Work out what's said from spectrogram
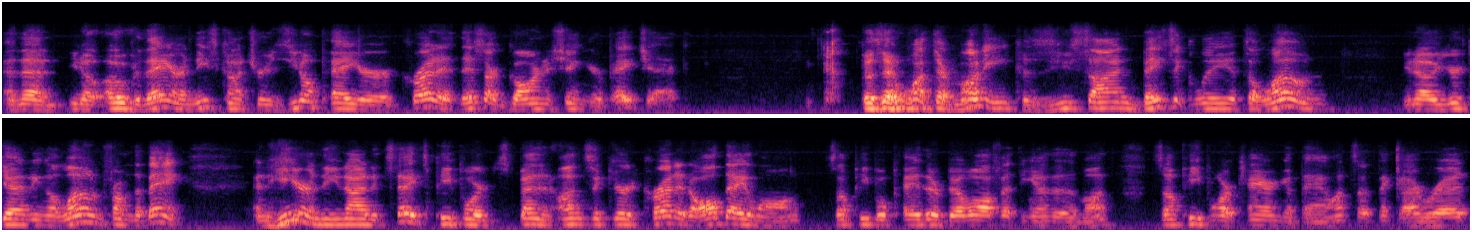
And then you know over there in these countries, you don't pay your credit. They start garnishing your paycheck because they want their money because you signed basically it's a loan you know you're getting a loan from the bank And here in the United States, people are spending unsecured credit all day long. Some people pay their bill off at the end of the month. Some people are carrying a balance. I think I read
